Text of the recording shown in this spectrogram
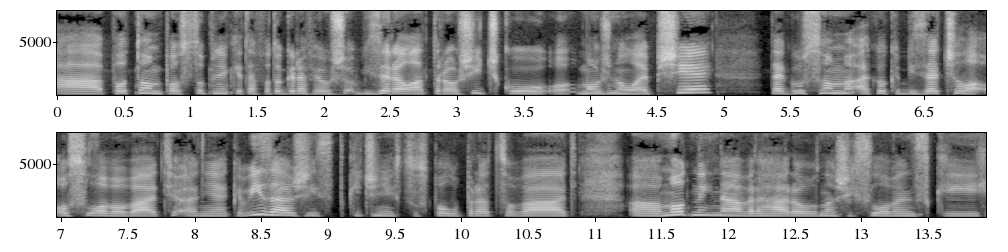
A potom postupne, keď tá fotografia už vyzerala trošičku možno lepšie, tak už som ako keby začala oslovovať nejaké výzážistky, či nechcú spolupracovať, modných návrhárov našich slovenských.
